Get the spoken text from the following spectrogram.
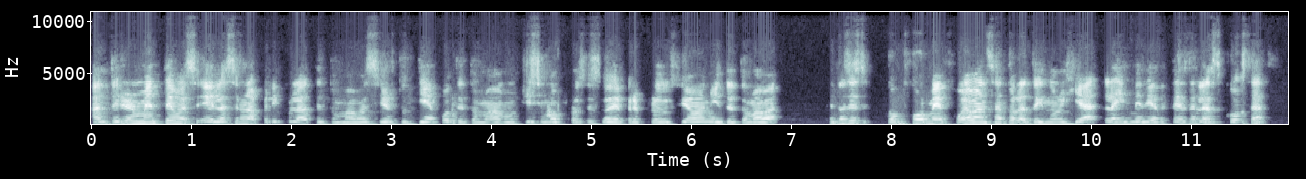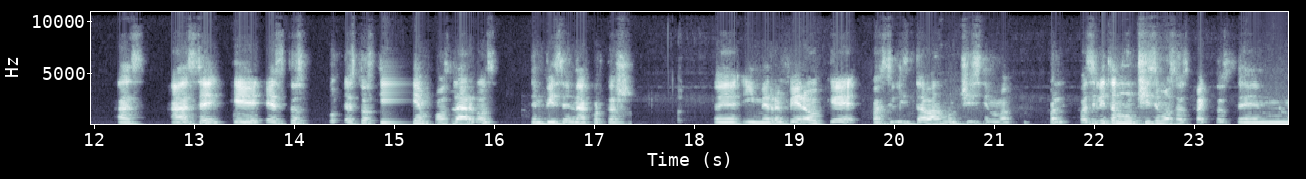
anteriormente pues, el hacer una película te tomaba cierto tiempo, te tomaba muchísimo proceso de preproducción y te tomaba... Entonces, conforme fue avanzando la tecnología, la inmediatez de las cosas hace que estos, estos tiempos largos se empiecen a cortar. Eh, y me refiero que facilitaban muchísimo, facilitan muchísimos aspectos en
